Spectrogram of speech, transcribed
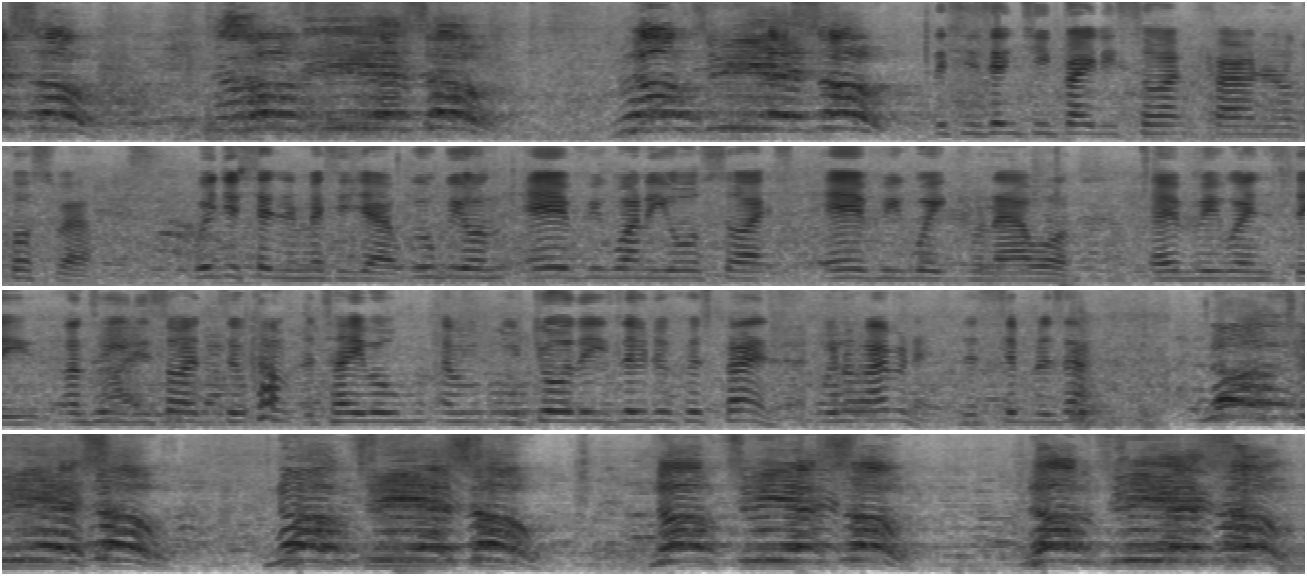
No CSO! No CSO! No CSO! This is NG Bailey site, Farringdon and Crossrail. We're just sending a message out. We'll be on every one of your sites every week from now on. Every Wednesday until you decide to come to the table and withdraw these ludicrous plans. We're not having it. It's as simple as that. No CSO! No CSO! No CSO! No CSO!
